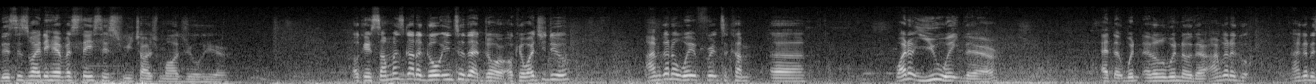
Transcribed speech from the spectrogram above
This is why they have a stasis recharge module here. Okay, someone's gotta go into that door. Okay, what you do? I'm gonna wait for it to come. Uh, why don't you wait there? At the win- at little window there. I'm gonna go. I'm gonna.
